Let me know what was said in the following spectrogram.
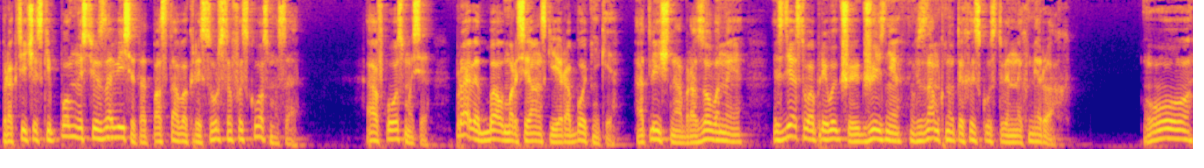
практически полностью зависит от поставок ресурсов из космоса. А в космосе правят бал марсианские работники, отлично образованные, с детства привыкшие к жизни в замкнутых искусственных мирах. О,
